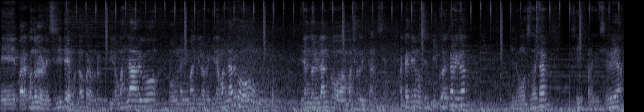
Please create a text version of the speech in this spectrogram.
eh, para cuando lo necesitemos, ¿no? Para un tiro más largo, o un animal que lo requiera más largo, o tirando el blanco a mayor distancia. Acá tenemos el pico de carga, que lo vamos a sacar, ¿sí? Para que se vea.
